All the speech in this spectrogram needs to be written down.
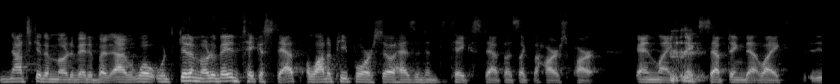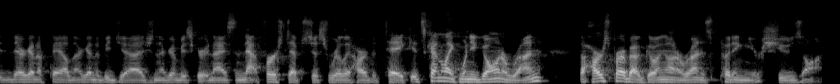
not to get them motivated but uh, well would get them motivated take a step a lot of people are so hesitant to take a step that's like the hardest part and like accepting that like they're gonna fail and they're gonna be judged and they're gonna be scrutinized and that first step's just really hard to take it's kind of like when you go on a run the hardest part about going on a run is putting your shoes on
